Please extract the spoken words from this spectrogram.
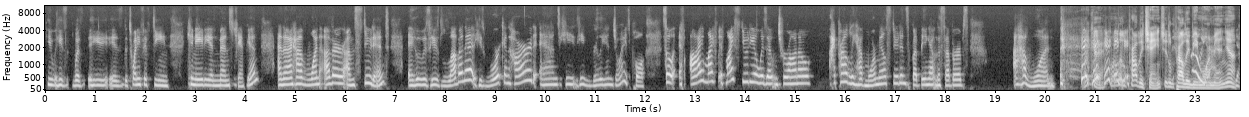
He he's was he is the 2015 Canadian men's champion. And then I have one other um, student who's he's loving it. He's working hard and he he really enjoys pole. So if I my if my studio was out in Toronto, I probably have more male students, but being out in the suburbs, I have one. okay. Well, it'll probably change. It'll probably be Oh, more yeah. men. Yeah, Yeah.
